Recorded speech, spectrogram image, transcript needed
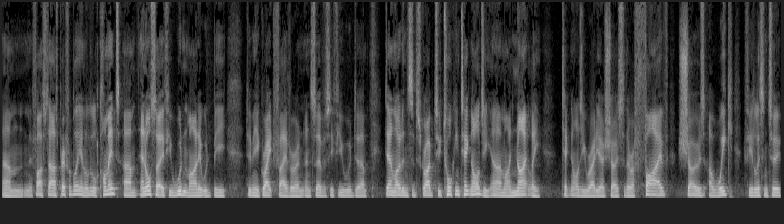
um, five stars preferably, and a little comment. Um, and also, if you wouldn't mind, it would be do me a great favour and, and service if you would uh, download and subscribe to Talking Technology, uh, my nightly technology radio show. So there are five shows a week for you to listen to.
